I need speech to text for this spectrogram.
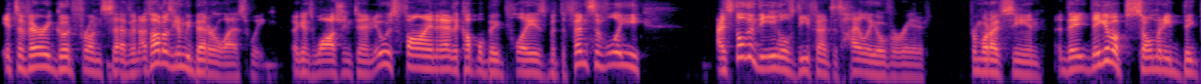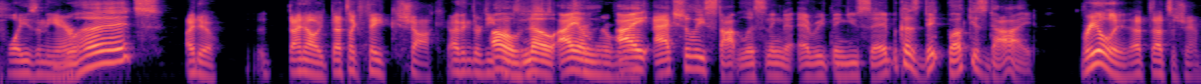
It's a very good front seven. I thought it was going to be better last week against Washington. It was fine. It had a couple big plays, but defensively, I still think the Eagles' defense is highly overrated from what I've seen. They they give up so many big plays in the air. What? I do. I know that's like fake shock. I think their defense. Oh no, I am. extremely. I actually stopped listening to everything you said because Dick Butkus has died. really that that's a shame.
